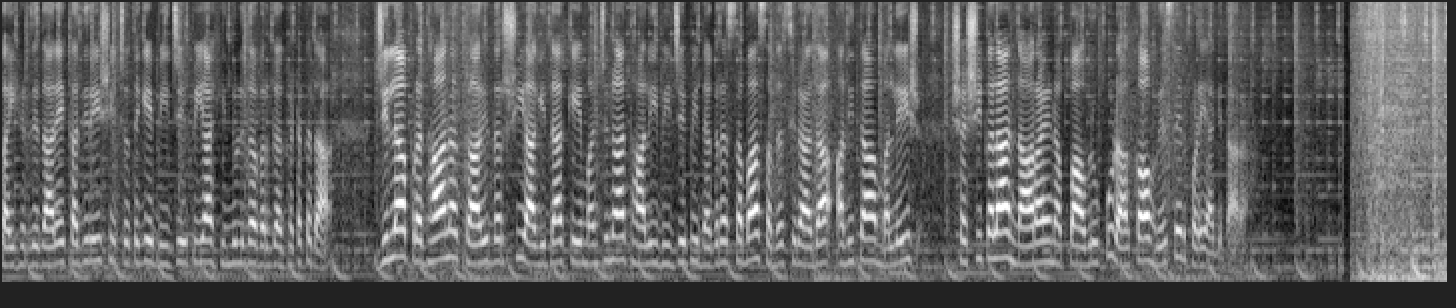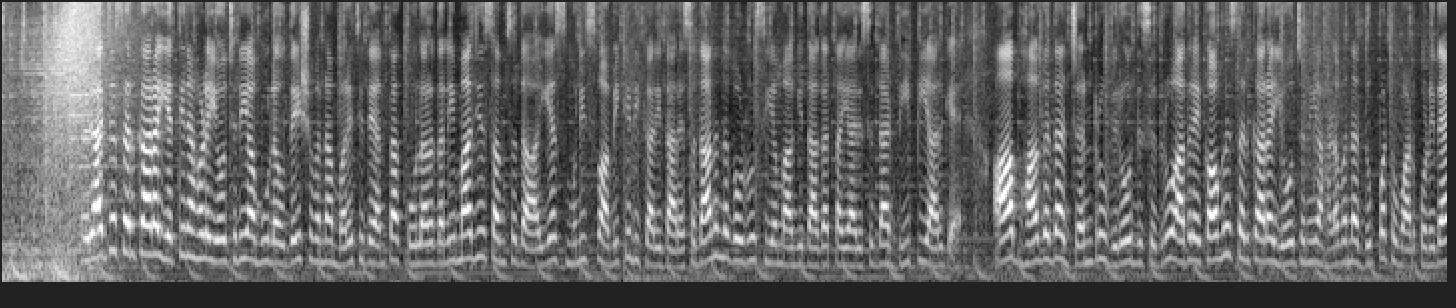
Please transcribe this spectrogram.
ಕೈ ಹಿಡಿದಿದ್ದಾರೆ. ಕದಿರೇಶಿ ಜೊತೆಗೆ ಬಿಜೆಪಿಯ ಹಿಂದುಳಿದ ವರ್ಗ ಘಟಕದ ಜಿಲ್ಲಾ ಪ್ರಧಾನ ಕಾರ್ಯದರ್ಶಿಯಾಗಿದ್ದ ಕೆ ಮಂಜುನಾಥ್, ಹಾಲಿ ಬಿಜೆಪಿ ನಗರಸಭಾ ಸದಸ್ಯರಾದ ಅನಿತಾ ಮಲ್ಲೇಶ್, ಶಶಿಕಲಾ ನಾರಾಯಣಪ್ಪ ಅವರು ಕೂಡ ಕಾಂಗ್ರೆಸ್ ಸೇರ್ಪಡೆಯಾಗಿದ್ದಾರೆ. ರಾಜ್ಯ ಸರ್ಕಾರ ಎತ್ತಿನಹೊಳೆ ಯೋಜನೆಯ ಮೂಲ ಉದ್ದೇಶವನ್ನ ಮರೆತಿದೆ ಅಂತ ಕೋಲಾರದಲ್ಲಿ ಮಾಜಿ ಸಂಸದ ಎಸ್ ಮುನಿಸ್ವಾಮಿ ಕಿಡಿಕಾರಿದ್ದಾರೆ. ಸದಾನಂದಗೌಡರು ಸಿಎಂ ಆಗಿದ್ದಾಗ ತಯಾರಿಸಿದ್ದ ಡಿಪಿಆರ್ಗೆ ಆ ಭಾಗದ ಜನರು ವಿರೋಧಿಸಿದ್ರು. ಆದರೆ ಕಾಂಗ್ರೆಸ್ ಸರ್ಕಾರ ಯೋಜನೆಯ ಹಣವನ್ನ ದುಪ್ಪಟ್ಟು ಮಾಡಿಕೊಂಡಿದೆ.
